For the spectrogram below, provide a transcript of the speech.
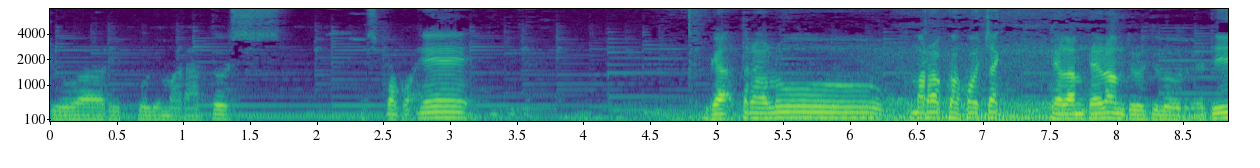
2500. 2500. Terus pokoknya nggak terlalu merogoh kocek dalam-dalam dulu-dulu jadi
